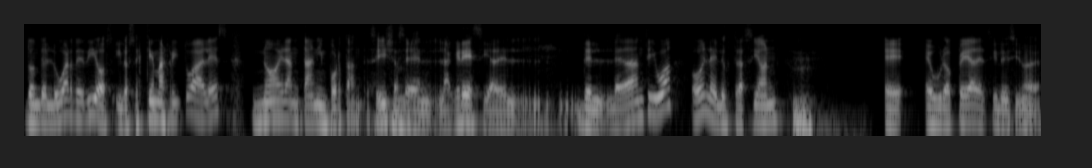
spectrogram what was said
donde el lugar de Dios y los esquemas rituales no eran tan importantes, ¿sí? ya sea en la Grecia del- de la Edad Antigua o en la Ilustración Mm. eh, europea del siglo XIX.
